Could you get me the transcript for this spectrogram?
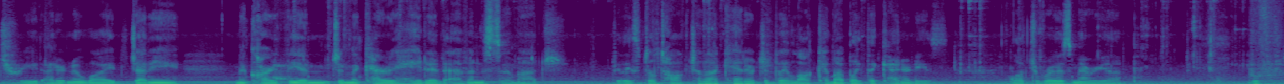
treat. I don't know why Jenny McCarthy and Jim McCary hated Evan so much. Do they still talk to that kid, or did they lock him up like the Kennedys locked Rosemary up? Oof.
